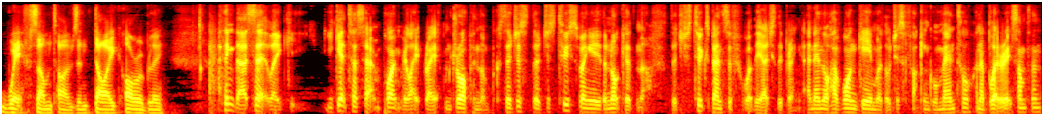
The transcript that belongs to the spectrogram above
whiff sometimes and die horribly. I think that's it. Like you get to a certain point where you're like, right, I'm dropping them because they're just they're just too swingy. They're not good enough. They're just too expensive for what they actually bring. And then they'll have one game where they'll just fucking go mental and obliterate something.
